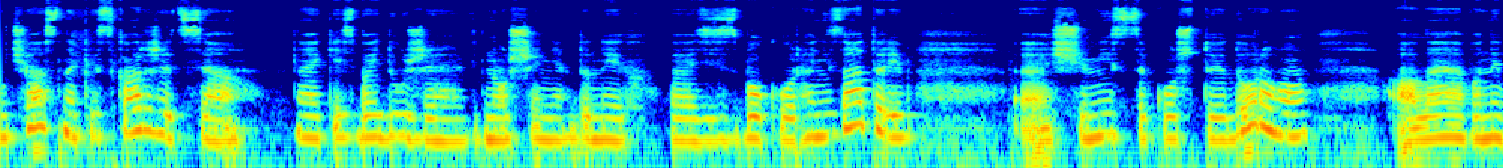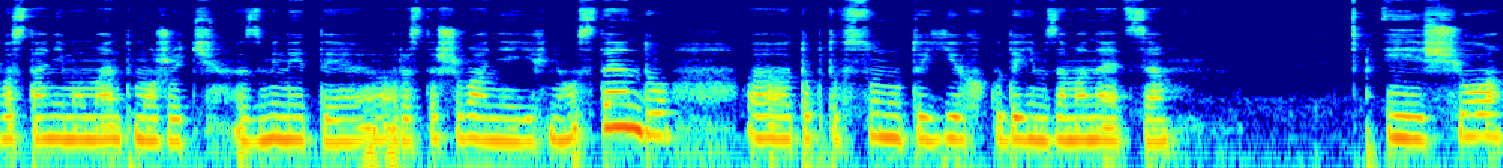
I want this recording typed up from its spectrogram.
учасники скаржаться якесь байдуже відношення до них е, з боку організаторів, е, що місце коштує дорого, але вони в останній момент можуть змінити розташування їхнього стенду, е, тобто всунути їх куди їм заманеться. І що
